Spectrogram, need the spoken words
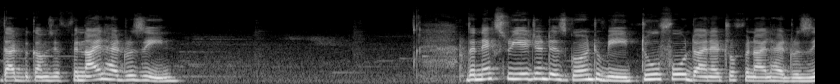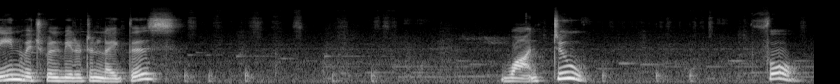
That becomes your phenyl hydrazine. The next reagent is going to be 2,4-dinitrophenylhydrazine which will be written like this. 1, 2, 4.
